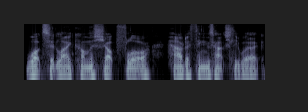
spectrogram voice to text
What's it like on the shop floor? How do things actually work?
